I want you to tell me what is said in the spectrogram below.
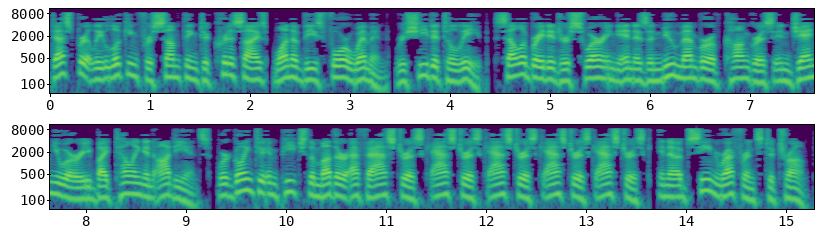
desperately looking for something to criticize. One of these four women, Rashida Tlaib, celebrated her swearing in as a new member of Congress in January by telling an audience, we're going to impeach the mother f*** asterisk asterisk asterisk in a obscene reference to Trump.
